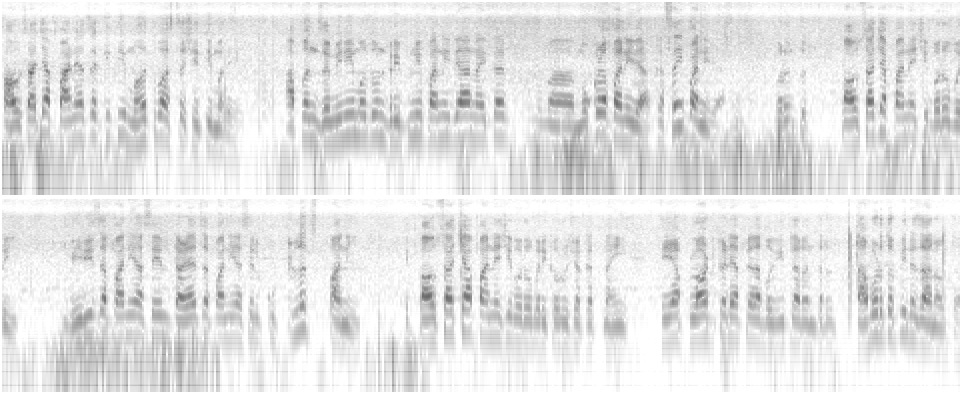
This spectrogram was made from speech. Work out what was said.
पावसाच्या पाण्याचं किती महत्त्व असतं शेतीमध्ये? आपण जमिनीमधून ड्रिपनी पाणी द्या नाहीतर मोकळं पाणी द्या कसंही पाणी द्या. परंतु पावसाच्या पाण्याची बरोबरी विहिरीचं पाणी असेल तळ्याचं पाणी असेल कुठलंच पाणी हे पावसाच्या पाण्याची बरोबरी करू शकत नाही. हे या प्लॉटकडे आपल्याला बघितल्यानंतर ताबडतोबीनं जाणवतं.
